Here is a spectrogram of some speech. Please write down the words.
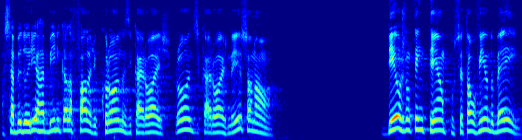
A sabedoria rabínica ela fala de Cronos e Kairos, Cronos e Kairos, não é isso ou não? Deus não tem tempo, você está ouvindo bem?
